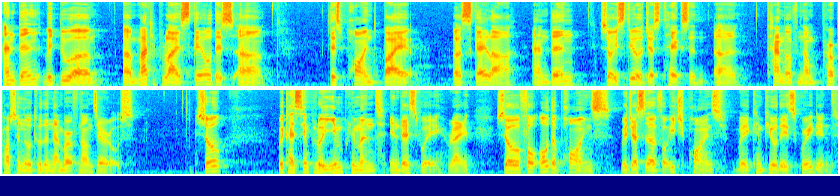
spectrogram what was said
and then we do a, a multiply scale this, uh, this point by a scalar, and then, so it still just takes a, time of num proportional to the number of non-zeros. So we can simply implement in this way, right? So for all the points, we just, uh, for each point, we compute its gradient,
